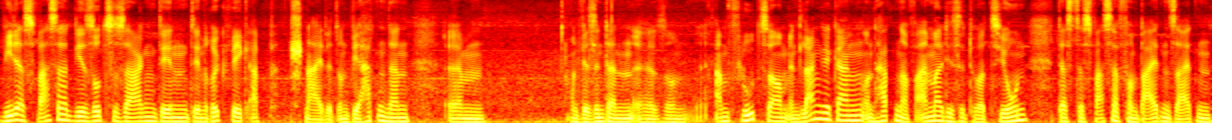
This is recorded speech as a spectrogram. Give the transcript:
wie das Wasser dir sozusagen den, den Rückweg abschneidet. Und wir hatten dann ähm, und wir sind dann äh, so am Flutsaum entlang gegangen und hatten auf einmal die Situation, dass das Wasser von beiden Seiten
